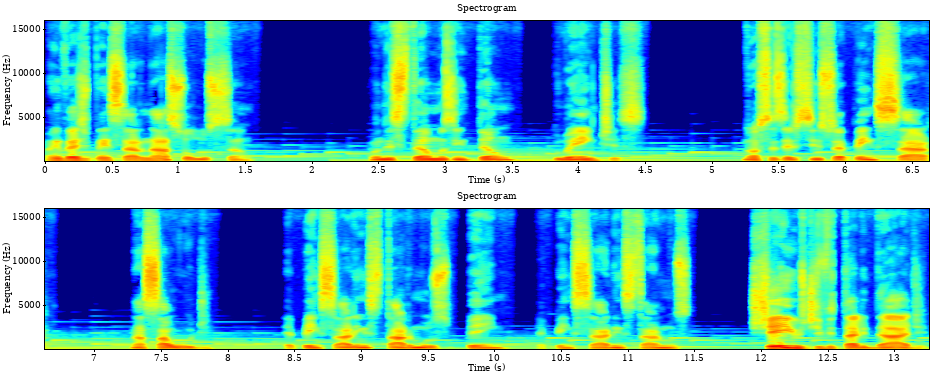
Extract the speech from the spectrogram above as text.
ao invés de pensar na solução. Quando estamos então doentes, nosso exercício é pensar na saúde, é pensar em estarmos bem, é pensar em estarmos cheios de vitalidade,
